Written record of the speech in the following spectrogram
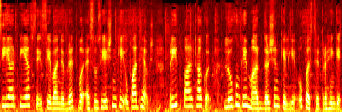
सीआरपीएफ से सेवानिवृत्त व एसोसिएशन के उपाध्यक्ष प्रीतपाल ठाकुर लोगों के मार्गदर्शन के लिए उपस्थित रहेंगे।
